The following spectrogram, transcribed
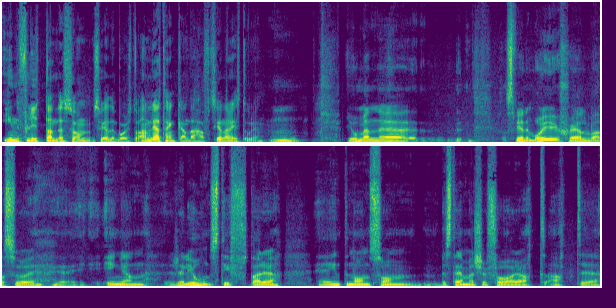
inflytande som Swedenborgs andliga tänkande haft senare i historien. Mm. Jo men eh, Swedenborg är ju själv alltså eh, ingen religionsstiftare, eh, inte någon som bestämmer sig för att, att eh,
